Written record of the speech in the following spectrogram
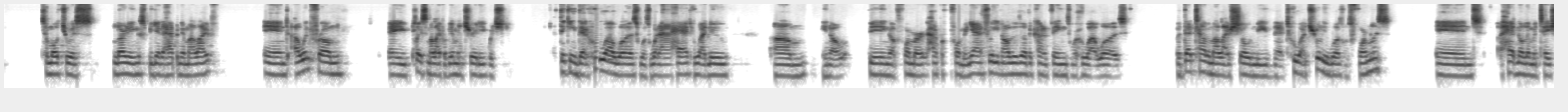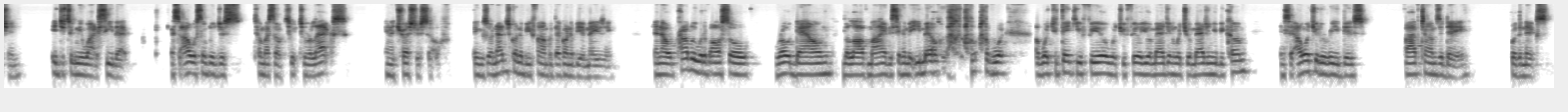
tumultuous learnings began to happen in my life. And I went from a place in my life of immaturity, which thinking that who I was was what I had, who I knew, um, you know, being a former high performing athlete and all those other kind of things were who I was. But that time in my life showed me that who I truly was was formless and had no limitation. It just took me a while to see that. And so I would simply just tell myself to, to relax and to trust yourself. Things are not just going to be fine, but they're going to be amazing. And I would probably would have also wrote down the law of mind and sent him an email of what of what you think you feel, what you feel you imagine, what you imagine you become, and say, I want you to read this five times a day for the next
